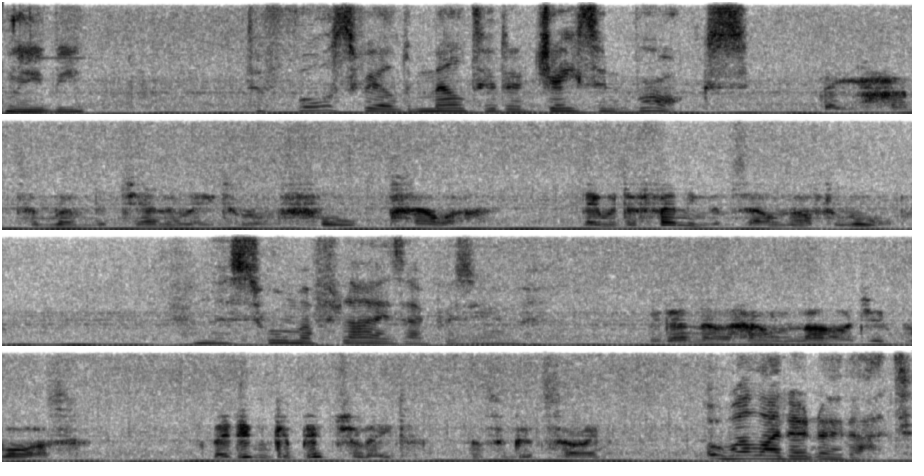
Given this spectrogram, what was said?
Maybe. The force field melted adjacent rocks. They had to run the generator on full power. They were defending themselves after all. From the swarm of flies, I presume. We don't know how large it was. They didn't capitulate. That's a good sign. Well, I don't know that.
